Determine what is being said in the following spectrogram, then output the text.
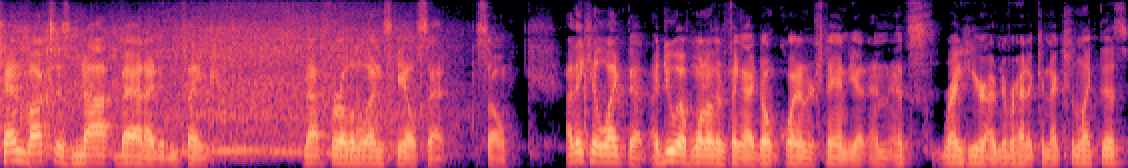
10 bucks is not bad, I didn't think. Not for a little N scale set. So I think he'll like that. I do have one other thing I don't quite understand yet, and it's right here. I've never had a connection like this.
